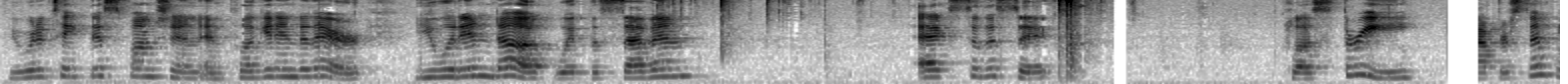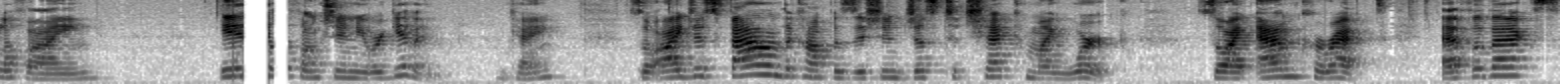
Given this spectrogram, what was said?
if you were to take this function and plug it into there, you would end up with the 7x to the 6 plus 3 after simplifying function you were given, okay? So I just found the composition just to check my work. So I am correct. f of x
